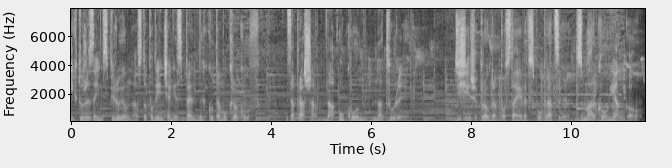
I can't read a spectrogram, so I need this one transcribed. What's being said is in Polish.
i którzy zainspirują nas do podjęcia niezbędnych ku temu kroków. Zapraszam na ukłon natury. Dzisiejszy program powstaje we współpracy z marką Yango.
